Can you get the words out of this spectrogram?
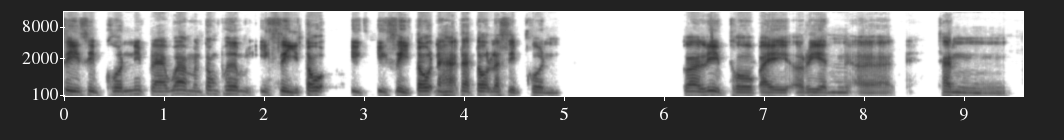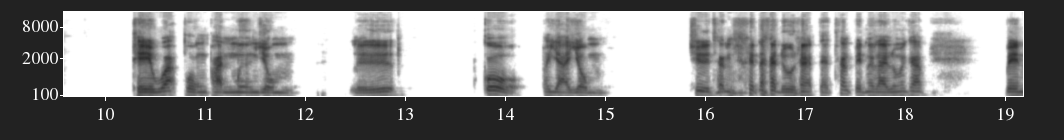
สี่สิบคนนี่แปลว่ามันต้องเพิ่มอีกสี่โต๊ะ อีกอีกสี่โต๊ะนะฮะถ้าโต๊ะละสิบคน ก็รีบโทรไปเรียนเอ่อท่านเทวพงษ์พันธ์เมืองยม หรือโก้ พญายม ชื่อท่านน่าดูนะ แต่ท่านเป็นอะไรรู้ไหมครับ เป็น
